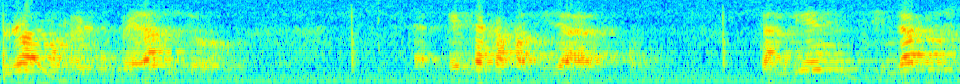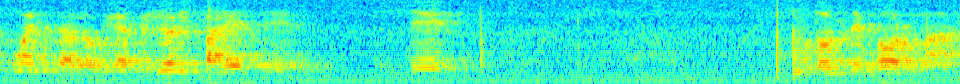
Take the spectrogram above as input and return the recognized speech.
Estamos recuperando esa capacidad, también sin darnos cuenta de lo que a priori parece de un montón de formas,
